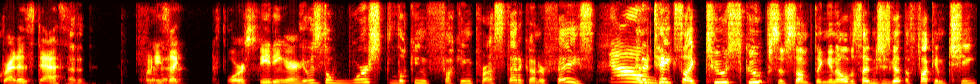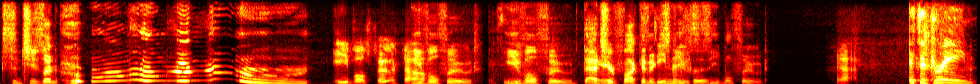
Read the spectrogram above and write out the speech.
Greta's death That it- when he's like force feeding her. It was the worst looking fucking prosthetic on her face. no, And it takes like two scoops of something, and all of a sudden she's got the fucking cheeks and she's like Evil food though. evil food. It's Evil evil. food. That's Yeah, your fucking it's demon excuse is evil food. Yeah. It's a dream.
